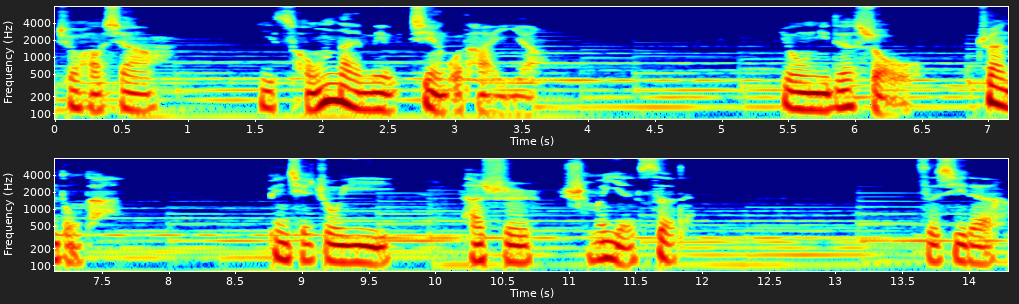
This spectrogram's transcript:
就好像你从来没有见过它一样。用你的手转动它，并且注意它是什么颜色的。仔细的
